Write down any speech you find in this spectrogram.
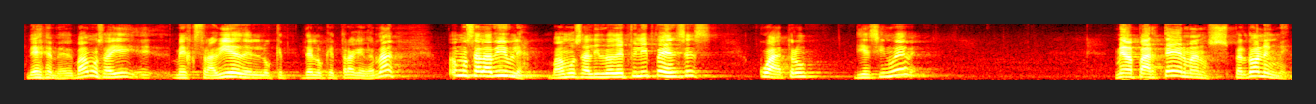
Déjeme, vamos ahí, eh, me extravié de lo, que, de lo que traje, ¿verdad? Vamos a la Biblia. Vamos al libro de Filipenses 4, 19. Me aparté, hermanos, perdónenme.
